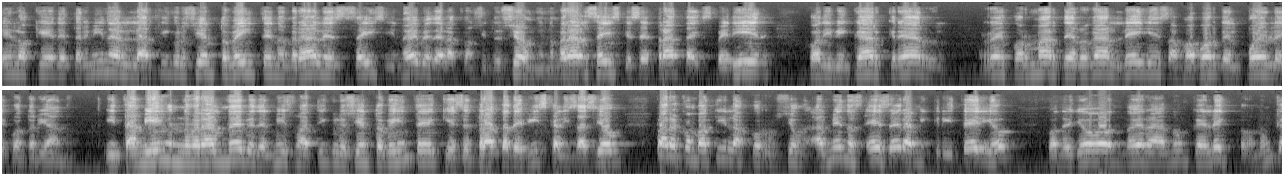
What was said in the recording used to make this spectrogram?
en lo que determina el artículo 120, numerales 6 y 9 de la Constitución. El numeral 6 que se trata de expedir, codificar, crear, reformar, derogar leyes a favor del pueblo ecuatoriano. Y también el numeral 9 del mismo artículo 120 que se trata de fiscalización para combatir la corrupción. Al menos ese era mi criterio cuando yo no era nunca electo. Nunca,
